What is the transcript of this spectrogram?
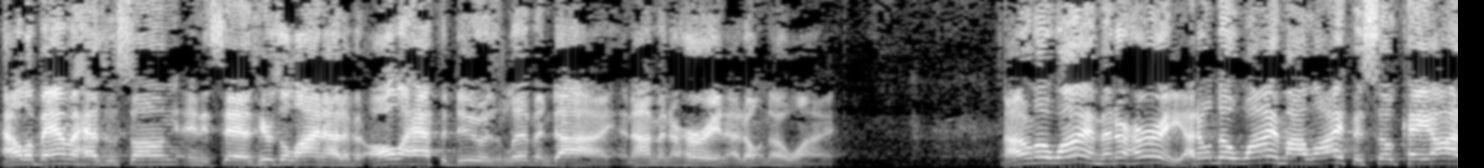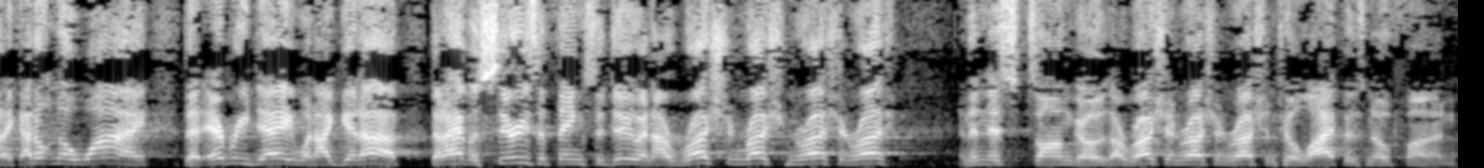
Alabama has a song, and it says, here's a line out of it. All I have to do is live and die, and I'm in a hurry, and I don't know why. I don't know why I'm in a hurry. I don't know why my life is so chaotic. I don't know why that every day when I get up that I have a series of things to do and I rush and rush and rush and rush. And then this song goes, I rush and rush and rush until life is no fun.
